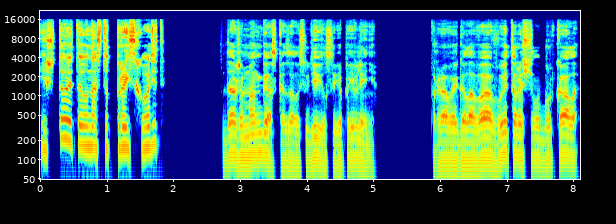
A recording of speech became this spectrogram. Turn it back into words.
«И что это у нас тут происходит?» Даже Мангас, казалось, удивился ее появлению. Правая голова вытаращила буркала,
